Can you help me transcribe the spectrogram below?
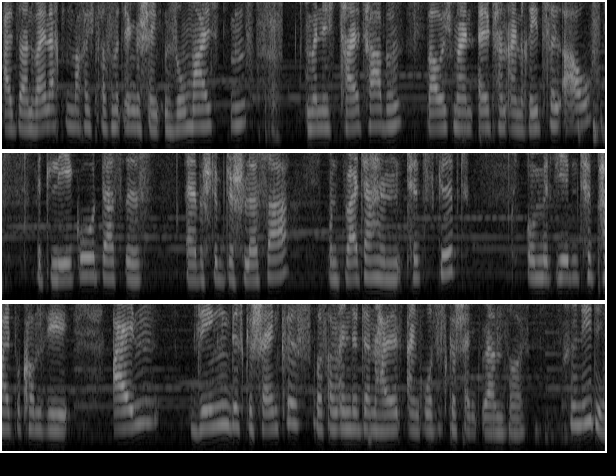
Also an Weihnachten mache ich das mit den Geschenken so meistens. wenn ich Zeit habe, baue ich meinen Eltern ein Rätsel auf mit Lego, das es äh, bestimmte Schlösser und weiterhin Tipps gibt. Und mit jedem Tipp halt bekommen sie ein Ding des Geschenkes, was am Ende dann halt ein großes Geschenk werden soll. Schöne Idee.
